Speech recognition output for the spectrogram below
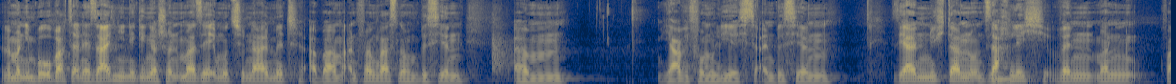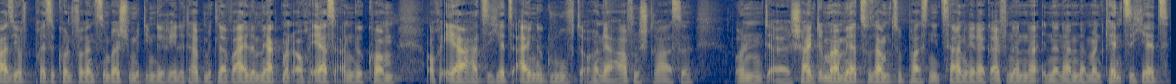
Wenn man ihn beobachtet an der Seitenlinie, ging er schon immer sehr emotional mit, aber am Anfang war es noch ein bisschen, ähm, ja, wie formuliere ich es, ein bisschen sehr nüchtern und sachlich, wenn man quasi auf Pressekonferenz zum Beispiel mit ihm geredet hat. Mittlerweile merkt man auch, er ist angekommen. Auch er hat sich jetzt eingegroovt, auch an der Hafenstraße und äh, scheint immer mehr zusammenzupassen. Die Zahnräder greifen ineinander. Man kennt sich jetzt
